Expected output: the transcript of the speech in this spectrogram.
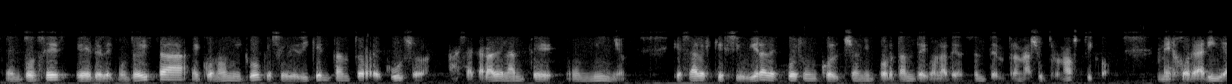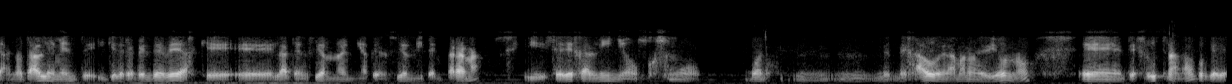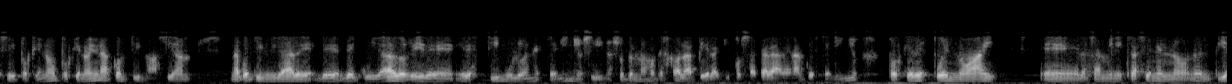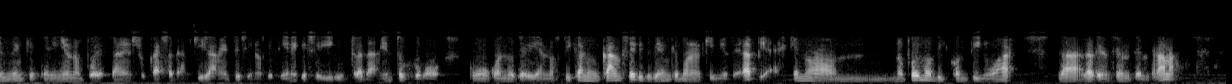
Entonces, eh, desde el punto de vista económico, que se dediquen tantos recursos a sacar adelante un niño que sabes que si hubiera después un colchón importante con la atención temprana, su pronóstico mejoraría notablemente y que de repente veas que eh, la atención no es ni atención ni temprana y se deja al niño bueno, mm, dejado de la mano de Dios, ¿no? Eh, te frustra, ¿no? Porque decir, ¿por qué no? Porque no hay una continuación, una continuidad de, de, cuidados y de, de, estímulo en este niño. Si nosotros no hemos dejado la piel aquí por sacar adelante a este niño, ¿por qué después no hay eh, las administraciones no, no, entienden que este niño no puede estar en su casa tranquilamente, sino que tiene que seguir un tratamiento como, como cuando te diagnostican un cáncer y te tienen que poner quimioterapia. Es que no, no podemos discontinuar la, atención temprana.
